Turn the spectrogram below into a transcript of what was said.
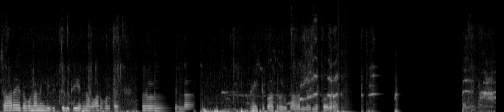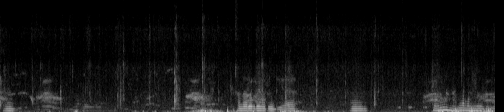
சாராயத்தை கொண்டாந்து இங்கே விற்றுக்கிட்டு என்ன பாடுபடுத்த நைட்டு பார்க்கறதுக்காக இல்லை ம். அந்த அளவுக்கு தான் இருந்துட்டியா ம். ஒன்றும் நல்ல மண்ணு இருக்குங்க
